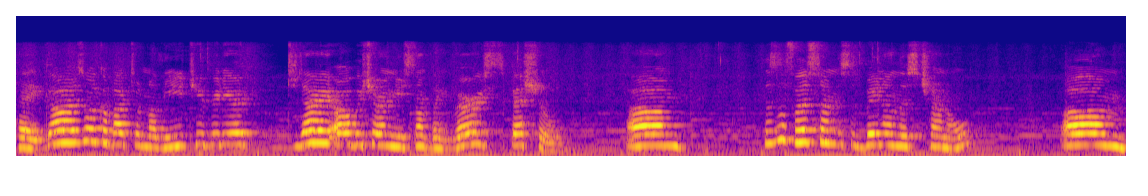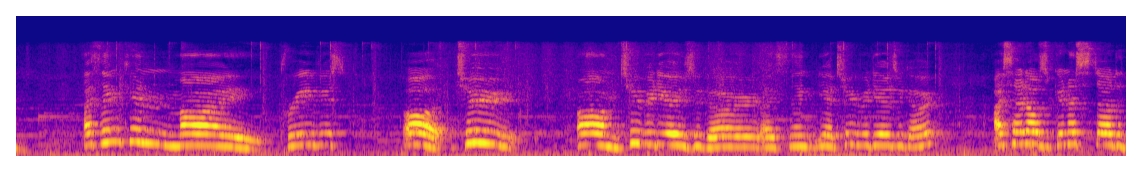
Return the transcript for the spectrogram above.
Hey guys, welcome back to another YouTube video. Today I'll be showing you something very special. Um, this is the first time this has been on this channel. Um, I think in my previous, oh, two, um, two videos ago, I think, yeah, two videos ago, I said I was gonna start a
